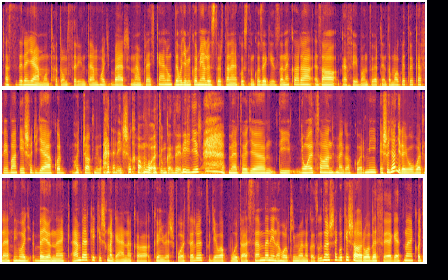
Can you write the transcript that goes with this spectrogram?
azt azért egy elmondhatom szerintem, hogy bár nem plegykálunk, de hogy amikor mi először találkoztunk az egész zenekarral, ez a kaféban történt, a Magvető kaféban, és hogy ugye akkor, hogy csak mi, hát elég sokan voltunk azért így is, mert hogy ö, ti nyolcan, meg akkor mi, és hogy annyira jó volt látni, hogy bejönnek emberkék, és megállnak a könyves polc előtt, ugye a pulttal szemben, én, ahol kim vannak az újdonságok, és arról beszélgetnek, hogy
